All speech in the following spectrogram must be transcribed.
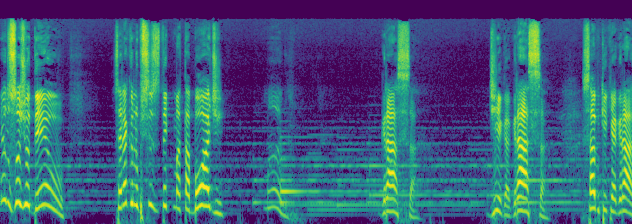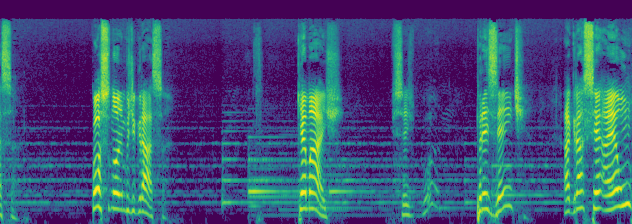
Eu não sou judeu. Será que eu não preciso ter que matar bode? Mano, graça. Diga, graça. Sabe o que é graça? Qual é o sinônimo de graça? Quer mais? Seja, presente. A graça é, é um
